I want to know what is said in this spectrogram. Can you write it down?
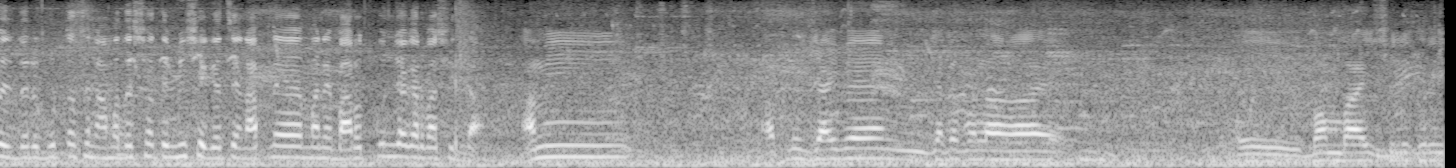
বেজ ধরে ঘুরতেছেন আমাদের সাথে মিশে গেছেন। আপনি মানে ভারত কোন জায়গার বাসিন্দা? আমি আপনি যাইবেন যাকে বলা হয় এই বোম্বাই শিলিগুড়ি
